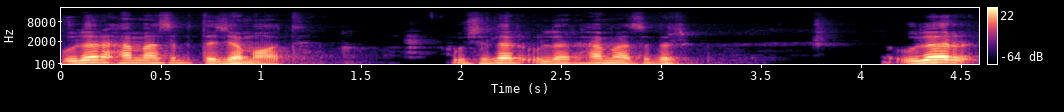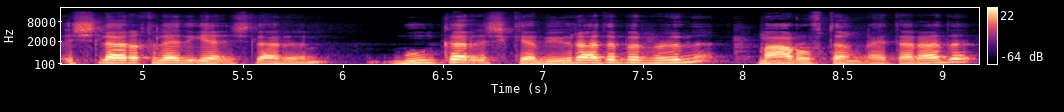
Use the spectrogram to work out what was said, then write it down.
ular hammasi bitta jamoat. O'shalar ular hammasi bir. Ular ishlari qiladigan ishlari munkar ishga buyuradi bir birini ma'rufdan qaytaradi.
